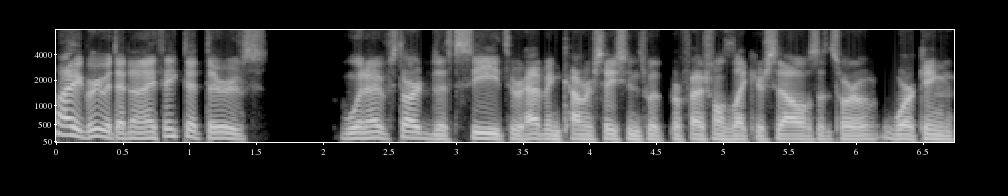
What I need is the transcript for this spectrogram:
I agree with that. And I think that there's, when I've started to see through having conversations with professionals like yourselves and sort of working,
